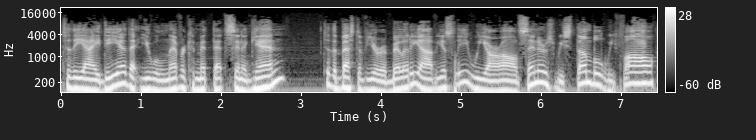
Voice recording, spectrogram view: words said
to the idea that you will never commit that sin again to the best of your ability. Obviously, we are all sinners. We stumble, we fall.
